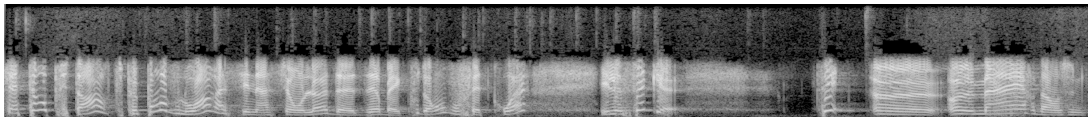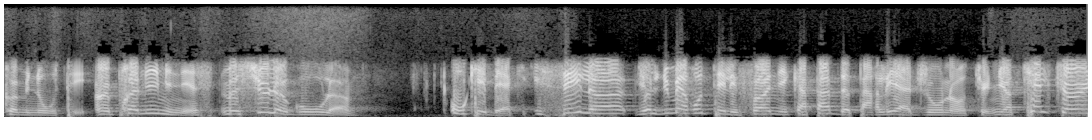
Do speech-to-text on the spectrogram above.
sept ans plus tard, tu peux pas en vouloir à ces nations-là de dire, ben, coudon, vous faites quoi? Et le fait que, tu sais, un, un maire dans une communauté, un premier ministre, M. Legault, là, au Québec. Ici, là, il y a le numéro de téléphone, il est capable de parler à Joe Norton. Il y a quelqu'un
